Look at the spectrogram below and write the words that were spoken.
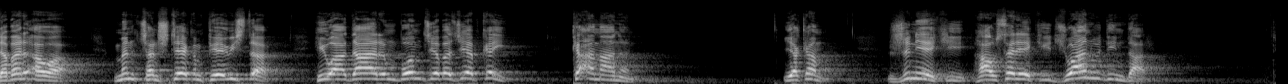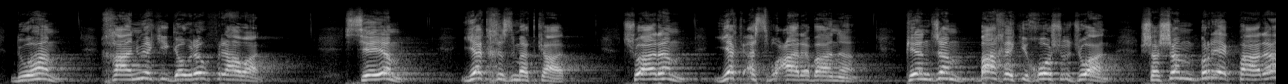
لەبەر ئەوە من چەند شتێکم پێویستە هیوادارم بۆم جێبەجێ بکەی کە ئەمانن یەکەم ژنێکی هاوسەرێکی جوان و دیندار دووهەم، خانووێکی گەورە و فراوان. سێیەم، یەک خزمەتکار. چوارەم، یەک ئەسپ و عارەبانە. پێنجەم، باخێکی خۆش و جوان. شەشەم، بڕێک پارە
